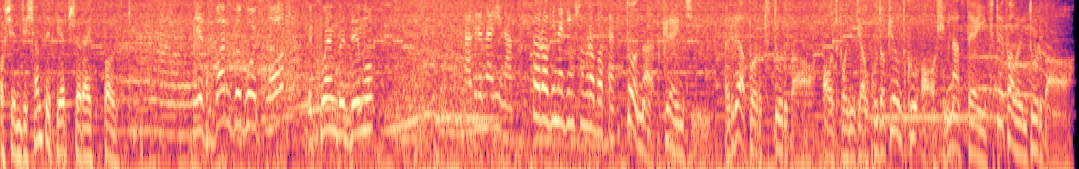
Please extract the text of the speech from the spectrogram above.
81 rajd Polski. Jest bardzo głośno, kłęby dymu. Adrenalina. To robi największą robotę. To nas kręci. Raport Turbo. Od poniedziałku do piątku o 18 w TVN Turbo.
